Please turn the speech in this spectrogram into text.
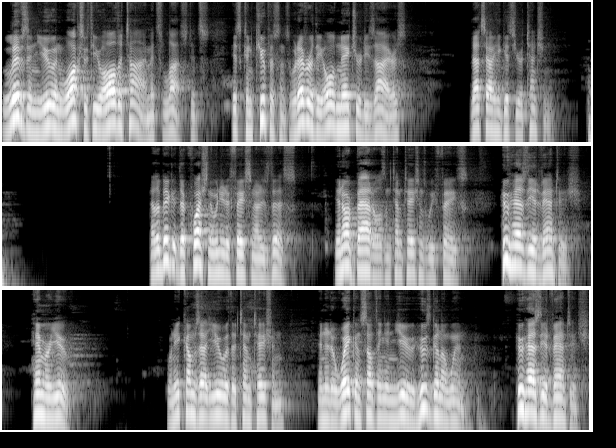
lives in you and walks with you all the time. It's lust, it's, it's concupiscence. Whatever the old nature desires, that's how he gets your attention. Now, the, big, the question that we need to face tonight is this In our battles and temptations we face, who has the advantage, him or you? When he comes at you with a temptation and it awakens something in you, who's going to win? Who has the advantage?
